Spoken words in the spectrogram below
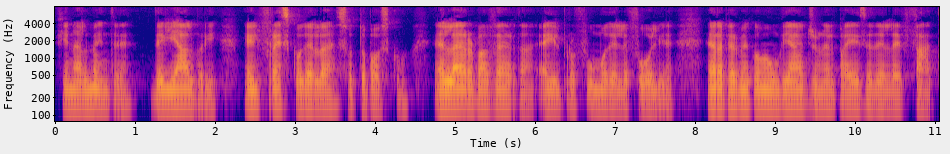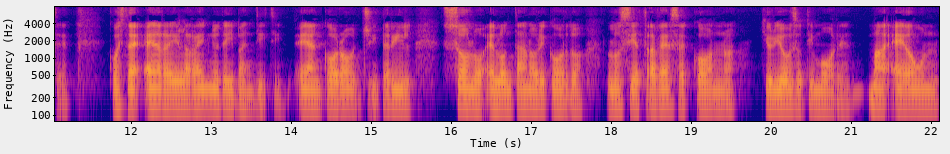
finalmente degli alberi e il fresco del sottobosco e l'erba verde e il profumo delle foglie era per me come un viaggio nel paese delle fate. Questo era il regno dei banditi e ancora oggi, per il solo e lontano ricordo, lo si attraversa con curioso timore, ma è un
